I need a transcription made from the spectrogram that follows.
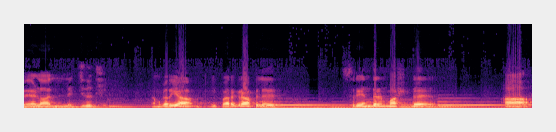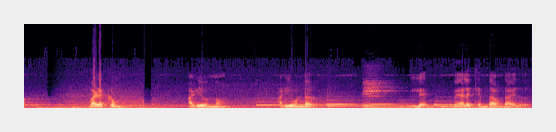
ബേള ലജ്ജിത് ധി. നമുക്കറിയാം ഈ പാരഗ്രാഫിൽ സുരേന്ദ്രൻ മാഷിന്റെ ആ വഴക്കും അടിയൊന്നും അടികൊണ്ട് വേളയ്ക്ക് എന്താ ഉണ്ടായത്?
